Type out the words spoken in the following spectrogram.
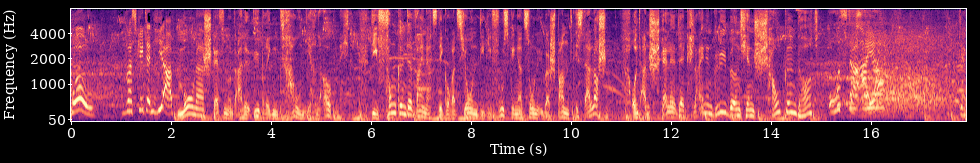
Wow, was geht denn hier ab? Mona, Steffen und alle übrigen trauen ihren Augen nicht. Die funkelnde Weihnachtsdekoration, die die Fußgängerzone überspannt, ist erloschen. Und anstelle der kleinen Glühbirnchen schaukeln dort Ostereier? Der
